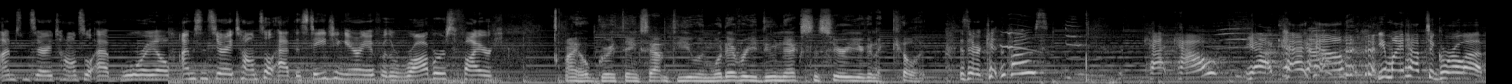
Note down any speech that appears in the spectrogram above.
I'm Sonseeahray Tonsall at Boreal. I'm Sonseeahray Tonsall at the staging area for the Robbers Fire. I hope great things happen to you, and whatever you do next, Sonseeahray, you're going to kill it. Is there a kitten pose? Cat cow? Yeah, cat, cow. you might have to grow up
